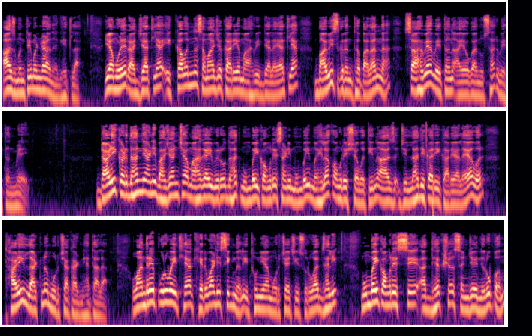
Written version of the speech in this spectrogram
आज मंत्रिमंडळानं घेतला. यामुळे राज्यातल्या एक्कावन्न समाजकार्य महाविद्यालयातल्या बावीस ग्रंथपालांना सहाव्या वेतन आयोगानुसार वेतन मिळेल. डाळी कडधान्य आणि भाज्यांच्या महागाई विरोधात मुंबई काँग्रेस आणि मुंबई महिला काँग्रेसच्या वतीनं आज जिल्हाधिकारी कार्यालयावर थाळी लाटणं मोर्चा काढण्यात आला. वांद्रे पूर्व इथल्या खेरवाडी सिग्नल इथून या मोर्चाची सुरुवात झाली. मुंबई काँग्रेसचे अध्यक्ष संजय निरुपम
